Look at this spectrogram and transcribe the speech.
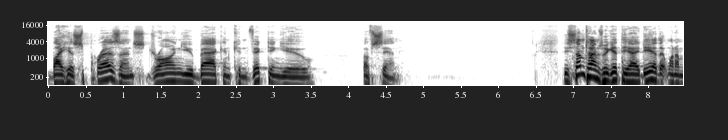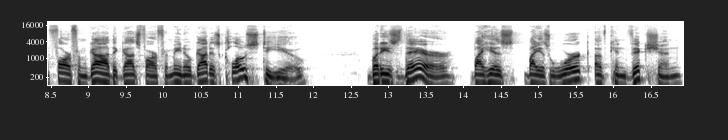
by his presence drawing you back and convicting you of sin. See, sometimes we get the idea that when I'm far from God, that God's far from me. No, God is close to you, but he's there by his, by his work of conviction,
